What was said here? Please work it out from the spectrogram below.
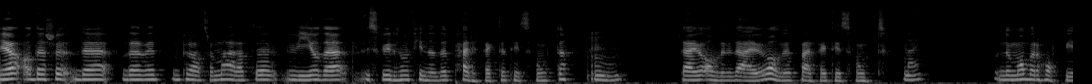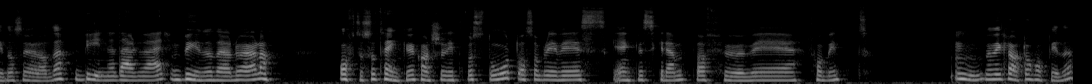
Ja, og det, så- det, det vi prater om, er at vi og det Vi skulle liksom finne det perfekte tidspunktet. Mm. Det er jo aldri, det er jo aldri et perfekt tidspunkt. Nei. Du må bare hoppe i det og så gjøre det. Begynne der du er. Begynne der du er, da. Ofte så tenker vi kanskje litt for stort, og så blir vi egentlig skremt da før vi får begynt. Mm. Men vi klarte å hoppe i det.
